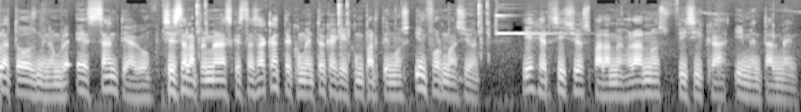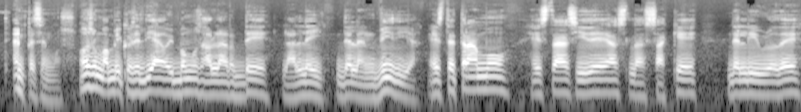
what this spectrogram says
Hola a todos, mi nombre es Santiago. Si esta es la primera vez que estás acá, te comento que aquí compartimos información y ejercicios para mejorarnos física y mentalmente. Empecemos. Vamos un bambicos, el día de hoy vamos a hablar de la ley de la envidia. Este tramo, estas ideas las saqué del libro de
